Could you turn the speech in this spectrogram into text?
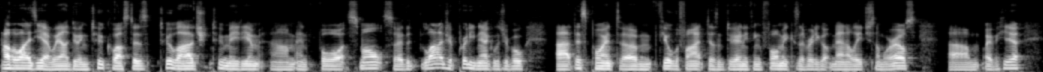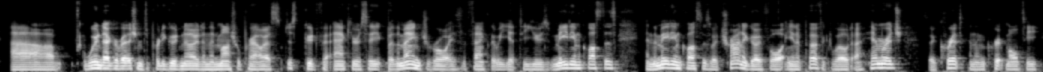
otherwise, yeah, we are doing two clusters, two large, two medium, um, and four small. So the large are pretty negligible. Uh, at this point, um, Fuel the Fight doesn't do anything for me because I've already got Mana Leech somewhere else um, over here. Uh, wound aggravation is a pretty good node, and then martial prowess, just good for accuracy. But the main draw is the fact that we get to use medium clusters, and the medium clusters we're trying to go for in a perfect world are hemorrhage, so crit, and then crit multi,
